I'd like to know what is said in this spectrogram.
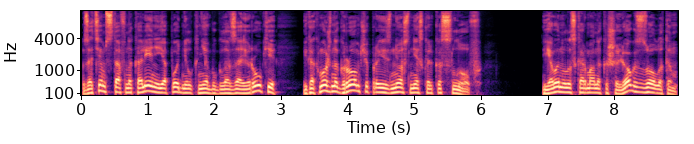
Затем, став на колени, я поднял к небу глаза и руки и как можно громче произнес несколько слов. Я вынул из кармана кошелек с золотом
